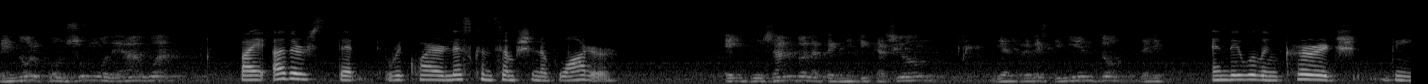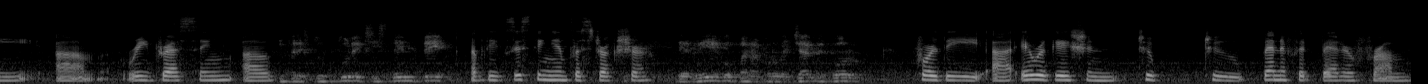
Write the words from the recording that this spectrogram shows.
menor consumo de agua. By others that require less consumption of water. E impulsando la tecnificación y el revestimiento del and they will encourage the um, redressing of, of the existing infrastructure de riego para aprovechar mejor. for the uh, irrigation to to benefit better from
